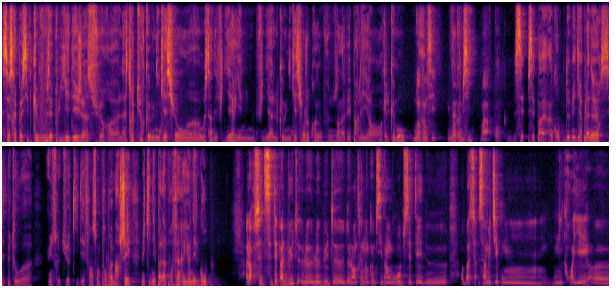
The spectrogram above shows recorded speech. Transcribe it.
Ce serait possible que vous vous appuyiez déjà sur euh, la structure communication euh, au sein des filières. Il y a une filiale communication, je crois que vous nous en avez parlé en, quelques mots. Non, comme si. Non, comme si. Voilà. Donc, c'est pas un groupe de médias planeurs, c'est plutôt euh, une structure qui défend son propre marché, mais qui n'est pas là pour faire rayonner le groupe. Alors c'était pas le but. Le, but de, de l'entraînement comme si dans le groupe, c'était de. Bah, c'est un métier qu'on on y croyait. Euh,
